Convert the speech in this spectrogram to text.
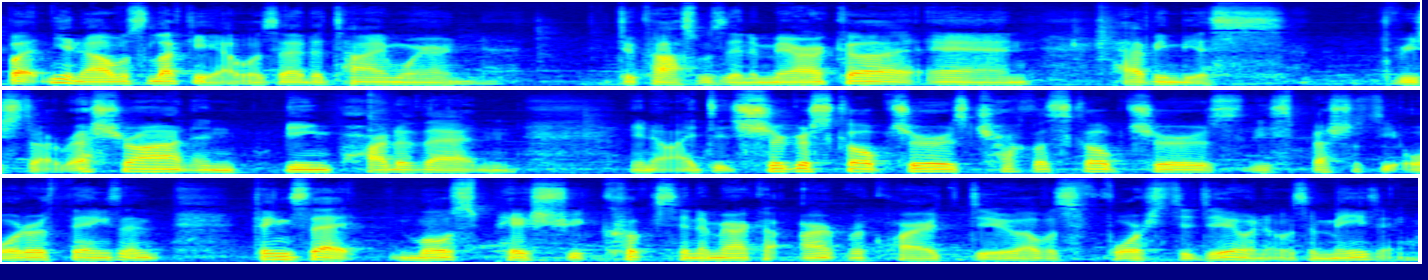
but, you know, I was lucky. I was at a time when Was in America and having this three star restaurant and being part of that. And, you know, I did sugar sculptures, chocolate sculptures, these specialty order things, and things that most pastry cooks in America aren't required to do. I was forced to do, and it was amazing.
